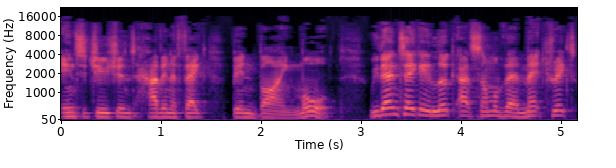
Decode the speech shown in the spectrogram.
institutions have in effect been buying more. We then take a look at some of their metrics.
